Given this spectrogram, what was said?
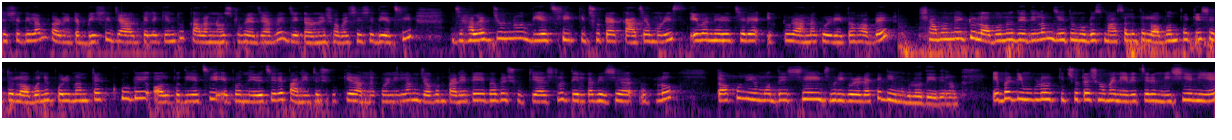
শেষে দিলাম, কারণ এটা বেশি জাল পেলে কিন্তু কালার নষ্ট হয়ে যাবে, যে কারণে সবার শেষে দিয়েছি। ঝালের জন্য দিয়েছি কিছুটা কাঁচামরিচ এবার নেড়ে চেড়ে একটু রান্না করে নিতে হবে। সামান্য একটু লবণও দিয়ে দিলাম, যেহেতু নুডলস মশলাতে লবণ থাকে, সেহেতু লবণের পরিমাণটা খুবই অল্প দিয়েছি। এরপর নেড়ে চেড়ে পানিটা শুকিয়ে রান্না করে নিলাম। যখন পানিটা এইভাবে শুকিয়ে আসলো, তেলটা ভেসে উঠল, তখন এর মধ্যে সেই ঝুড়ি করে রাখা ডিমগুলো দিয়ে দিলাম। এবার ডিমগুলো কিছুটা সময় নেড়ে চেড়ে মিশিয়ে নিয়ে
